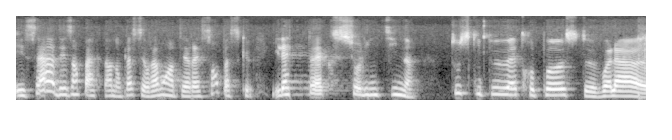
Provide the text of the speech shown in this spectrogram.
et, ça a des impacts. Hein. Donc là, c'est vraiment intéressant parce qu'il attaque sur LinkedIn tout ce qui peut être post, voilà,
